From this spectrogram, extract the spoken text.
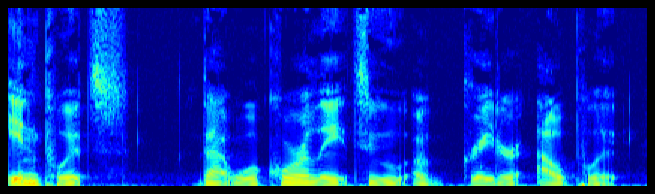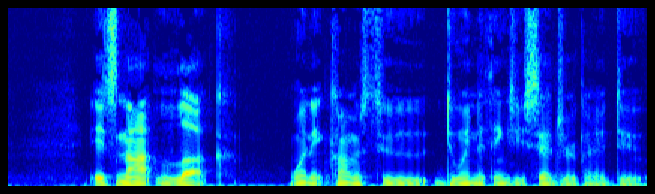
inputs that will correlate to a greater output. It's not luck when it comes to doing the things you said you're going to do.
